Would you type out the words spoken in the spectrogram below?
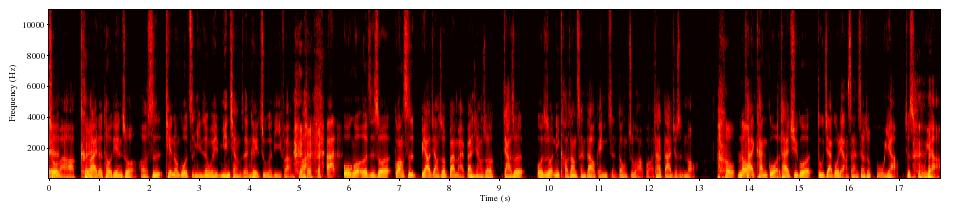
厝嘛哈，可爱的透天厝哦，是天龙国子民认为勉强人可以住的地方 啊。我问我儿子说，光是不要讲说半买半箱，说。假设我是说你考上成大，我给你整栋住好不好？他的答案就是 no。Oh, no. 他也看过，他也去过度假过两三次，他说不要，就是不要。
